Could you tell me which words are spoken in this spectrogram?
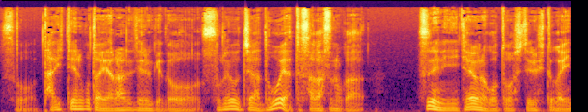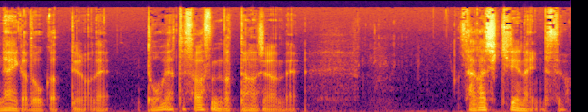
そう、大抵のことはやられてるけど、それをじゃあどうやって探すのか、すでに似たようなことをしてる人がいないかどうかっていうのをね、どうやって探すんだって話なんで、探しきれないんですよ。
